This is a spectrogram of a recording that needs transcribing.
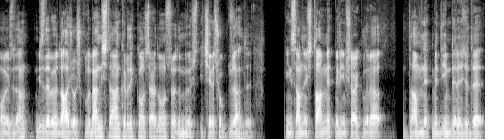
o yüzden biz de böyle daha coşkulu. Ben işte Ankara'daki konserde onu söyledim. Böyle işte içeri çok güzeldi. İnsanlar hiç tahmin etmediğim şarkılara tahmin etmediğim derecede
